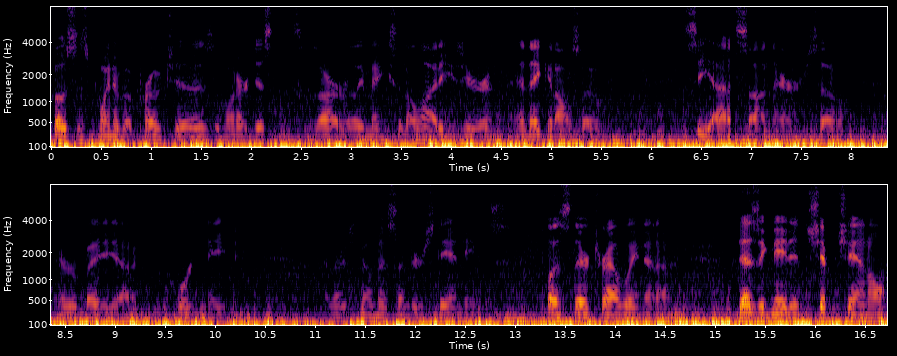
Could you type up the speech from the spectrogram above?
closest point of approach is and what our distances are. It really makes it a lot easier, and, and they can also see us on there so everybody uh, can coordinate and there's no misunderstandings. Plus they're traveling in a designated ship channel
